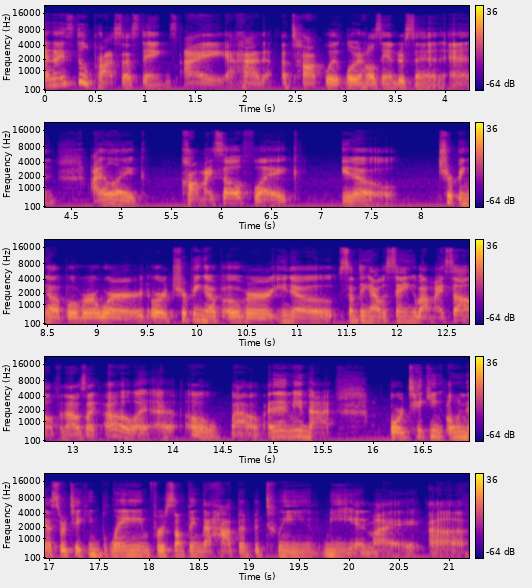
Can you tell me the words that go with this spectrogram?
and I still process things. I had a talk with Laurie Halse Anderson, and I like caught myself like, you know, tripping up over a word or tripping up over you know something i was saying about myself and i was like oh I, I, oh wow i didn't mean that or taking onus or taking blame for something that happened between me and my uh,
